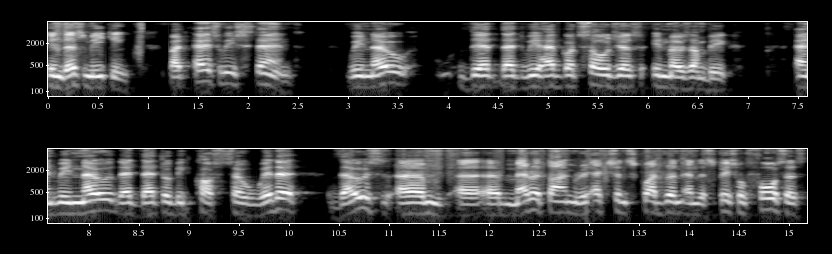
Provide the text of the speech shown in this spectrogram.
in this meeting. But as we stand, we know that that we have got soldiers in Mozambique, and we know that that will be cost. So whether those um, uh, uh, maritime reaction squadron and the special forces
